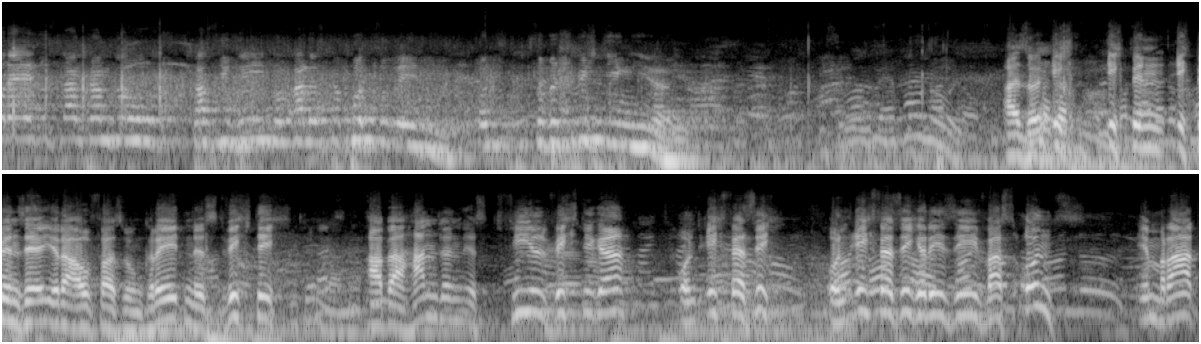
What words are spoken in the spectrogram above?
Oder ist es langsam so, dass wir reden, um alles kaputt zu reden und zu beschwichtigen hier? Also ich, ich, bin, ich bin sehr Ihrer Auffassung. Reden ist wichtig, aber Handeln ist viel wichtiger. Und ich, versich, und ich versichere Sie, was uns im Rat,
